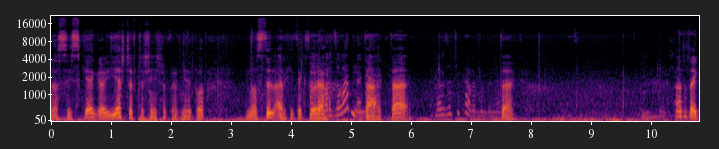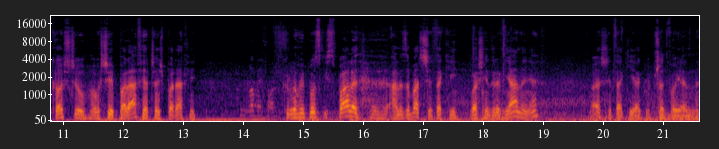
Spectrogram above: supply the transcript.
rosyjskiego i jeszcze wcześniejsze pewnie, bo no, styl Ale architektura. bardzo ładne, nie? Tak, tak, Bardzo ciekawy budynek. tak. A tutaj kościół, a właściwie parafia, część parafii Królowej Polski. Królowej Polski Spale, e, ale zobaczcie, taki właśnie drewniany, nie? Właśnie taki jakby przedwojenny.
